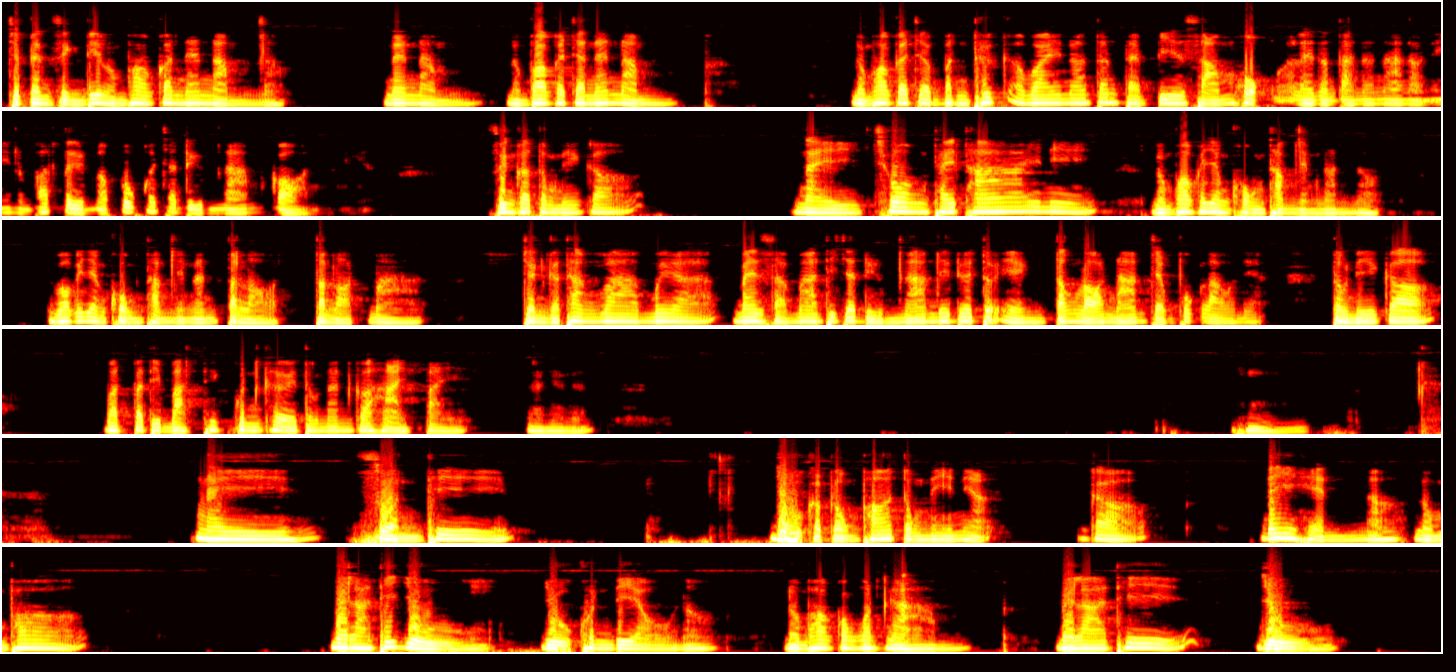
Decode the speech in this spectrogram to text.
จะเป็นสิ่งที่หลวงพ่อก็แนะนำเนาะแนะนำหลวงพ่อก็จะแนะนำหลวงพ่อก็จะบันทึกเอาไว้นะตั้งแต่ปีสามหกอะไรต่างๆนานาเหล่านี้หลวงพ่อตื่นมาปุ๊บก็จะดื่มน้ำก่อน ซึ่งก็ตรงนี้ก็ในช่วงท้ายๆนี่ หลวงพ่อก็ยังคงทำอย่างนั้นเนาะหลวงพ่อก็ยังคงทำอย่างนั้นตลอดตลอดมาจนกระทั่งว่าเมื่อไม่สามารถที่จะดื่มน้ำได้ด้วยตัวเอง ต้องรอน้ำจากพวกเราเนี่ย ตรงนี้ก็ วัดปฏิบัติที่คุ้นเคยตรงนั้นก็หายไปอย่างนั้นในส่วนที่อยู่กับหลวงพ่อตรงนี้เนี่ย ก็ได้เห็นเนาะหลวงพ่อ เวลาที่อยู่อยู่คนเดียวเนาะหลวงพ่อก็งดงาม เวลาที่อยู่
